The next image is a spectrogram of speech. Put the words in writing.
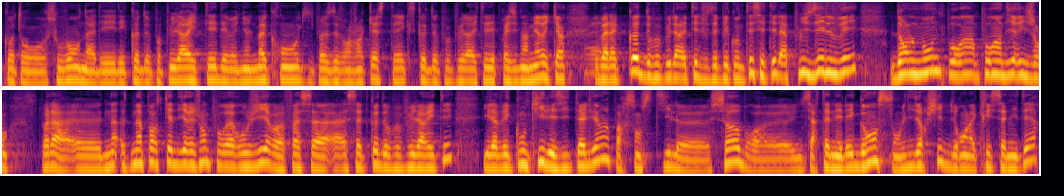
quand on, souvent on a des, codes de popularité d'Emmanuel Macron qui passe devant Jean Castex, code de popularité des présidents américains, et ben la cote de popularité de Giuseppe Conte c'était la plus élevée dans le monde pour un, pour un dirigeant. Voilà, euh, n'importe quel dirigeant pourrait rougir face à, cette cote de popularité. Il avait conquis les Italiens par son style euh, sobre, euh, une certaine élégance, son leadership durant la crise sanitaire.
